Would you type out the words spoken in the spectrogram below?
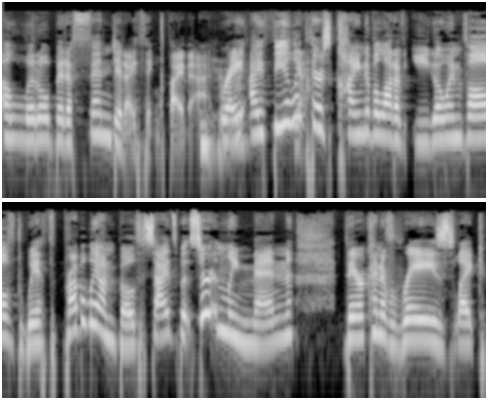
a little bit offended, I think, by that, mm-hmm. right? I feel like yeah. there's kind of a lot of ego involved with probably on both sides, but certainly men, they're kind of raised like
